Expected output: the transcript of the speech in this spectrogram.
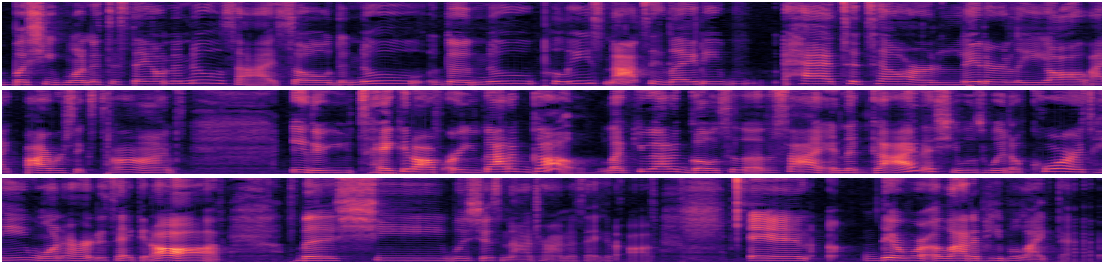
But she wanted to stay on the nude side. So the new the new police Nazi lady had to tell her literally y'all like five or six times either you take it off or you gotta go. Like you gotta go to the other side. And the guy that she was with, of course, he wanted her to take it off, but she was just not trying to take it off. And uh, there were a lot of people like that.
